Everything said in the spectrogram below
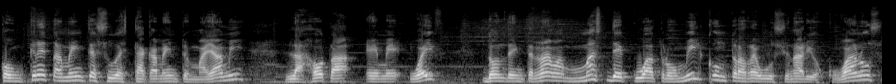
concretamente su destacamento en Miami, la JM Wave, donde entrenaban más de 4.000 contrarrevolucionarios cubanos,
